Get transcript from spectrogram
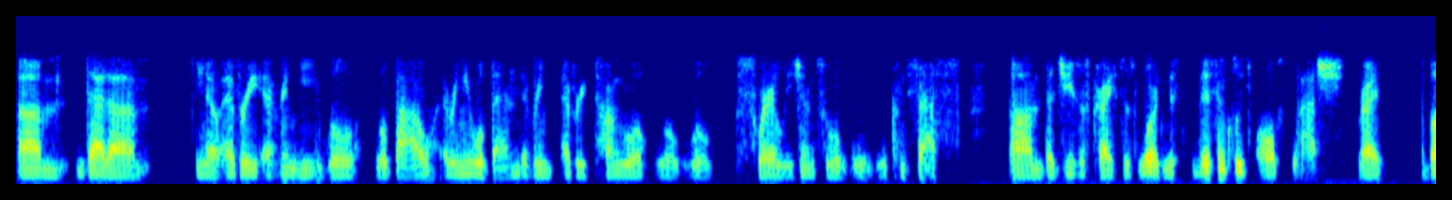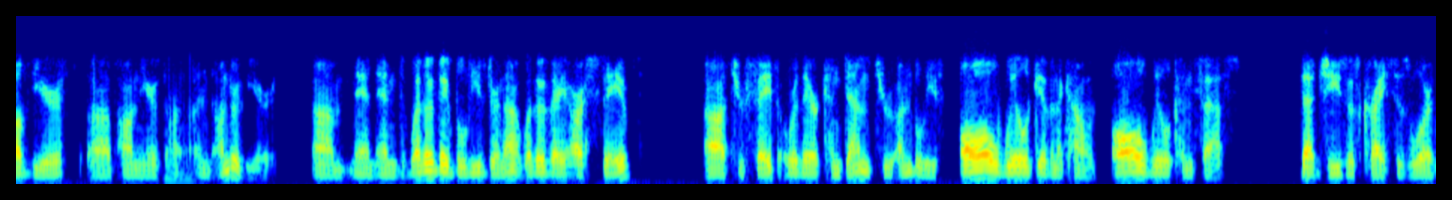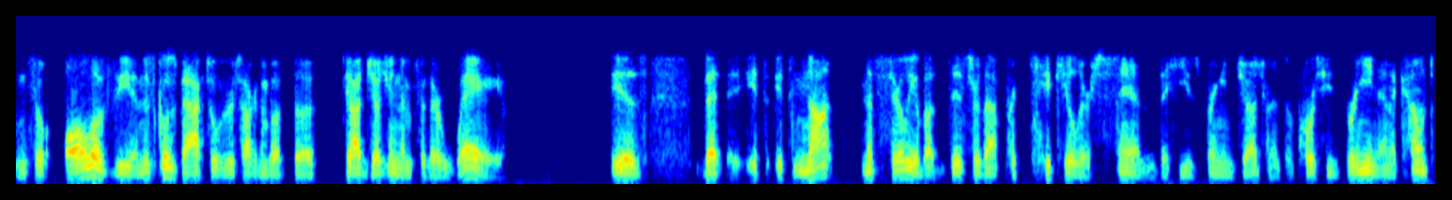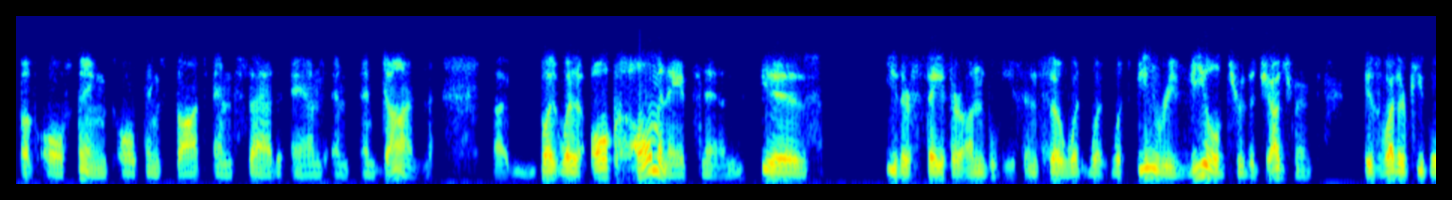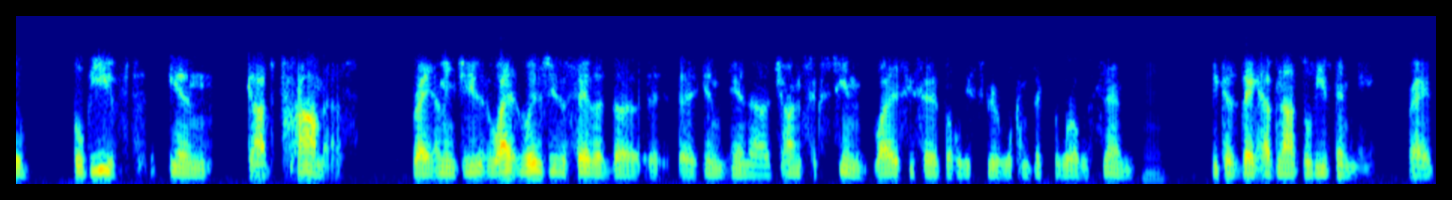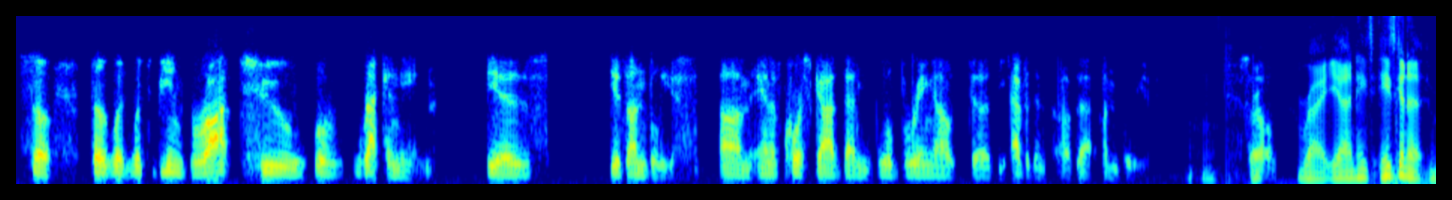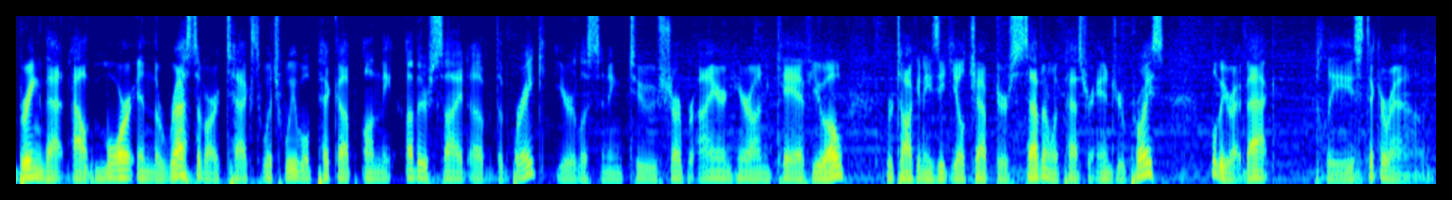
um, that uh, you know every every knee will will bow, every knee will bend, every every tongue will will will swear allegiance, will will, will confess um, that Jesus Christ is Lord. This this includes all flesh, right? Above the earth, uh, upon the earth, uh, and under the earth um, and and whether they believed or not, whether they are saved uh, through faith or they're condemned through unbelief, all will give an account. All will confess that Jesus Christ is Lord. And so all of the and this goes back to what we were talking about the God judging them for their way is that it's it's not necessarily about this or that particular sin that he is bringing judgment. Of course, he's bringing an account of all things, all things thought and said and and and done. Uh, but what it all culminates in is either faith or unbelief. And so what, what what's being revealed through the judgment is whether people believed in God's promise right? I mean, Jesus, why, why does Jesus say that the uh, in in uh, John 16? Why does he say that the Holy Spirit will convict the world of sin? Mm. Because they have not believed in me, right? So, so what, what's being brought to or reckoning is is unbelief, um, and of course, God then will bring out the the evidence of that unbelief. Mm-hmm. So. Right. Yeah, and he's he's going to bring that out more in the rest of our text, which we will pick up on the other side of the break. You're listening to Sharper Iron here on KFUO. We're talking Ezekiel chapter 7 with Pastor Andrew Preuss. We'll be right back. Please stick around.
